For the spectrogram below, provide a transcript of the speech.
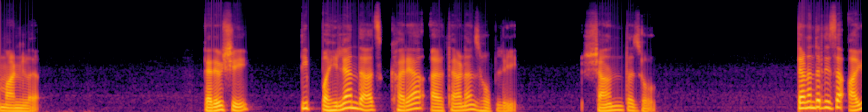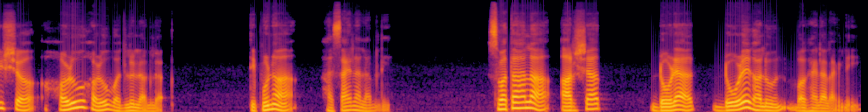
मांडलं. त्या दिवशी ती पहिल्यांदाच खऱ्या अर्थानं झोपली. शांत झोप. त्यानंतर तिचं आयुष्य हळूहळू बदलू लागलं. ती पुन्हा हसायला लागली. स्वतःला आरशात डोळ्यात डोळे घालून बघायला लागली.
